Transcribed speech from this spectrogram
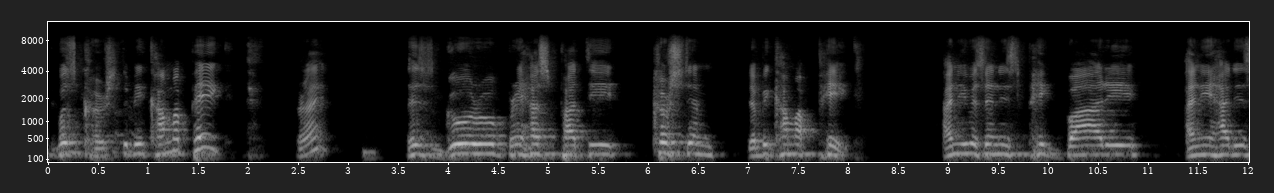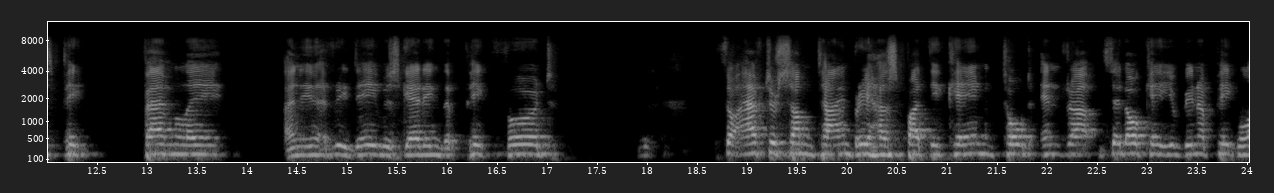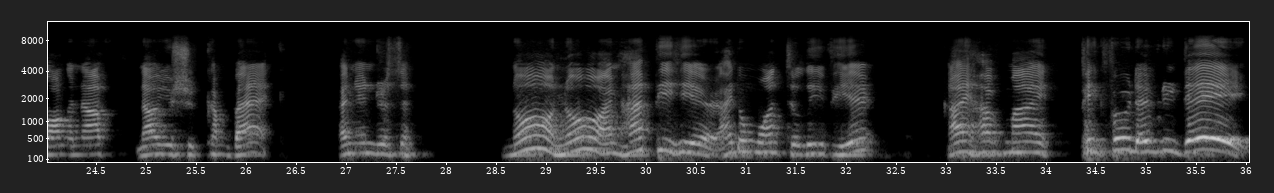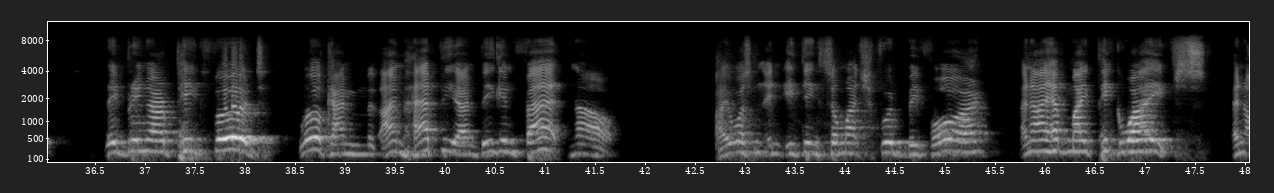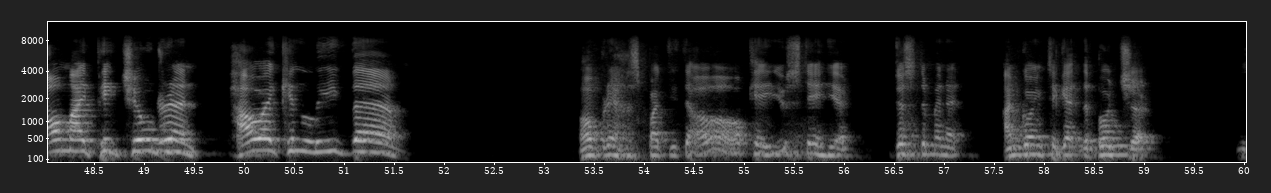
was cursed to become a pig. Right? His guru Brihaspati cursed him to become a pig. And he was in his pig body and he had his pig family and he, every day he was getting the pig food. So after some time, Brihaspati came and told Indra said, okay, you've been a pig long enough. Now you should come back. And Indra said, no, no, I'm happy here. I don't want to leave here. I have my pig food every day. They bring our pig food. Look, I'm I'm happy. I'm big and fat now. I wasn't eating so much food before, and I have my pig wives and all my pig children. How I can leave them? Oh, Brihaspati said, Oh, okay, you stay here. Just a minute. I'm going to get the butcher.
